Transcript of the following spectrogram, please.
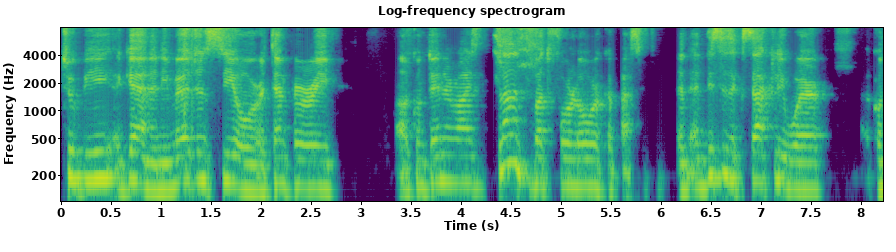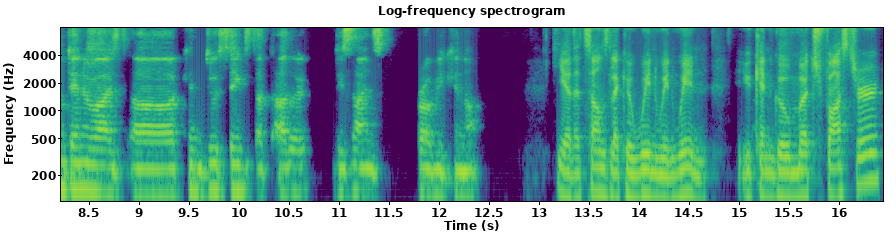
to be, again, an emergency or a temporary uh, containerized plant, but for lower capacity. And, and this is exactly where containerized uh, can do things that other designs probably cannot. Yeah, that sounds like a win win win. You can go much faster.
